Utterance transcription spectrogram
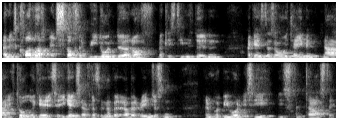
And it's clever. It's stuff that we don't do enough because teams do it against us all the time. And nah, he totally gets it. He gets everything about, about Rangers and, and what we want to see. He's fantastic.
